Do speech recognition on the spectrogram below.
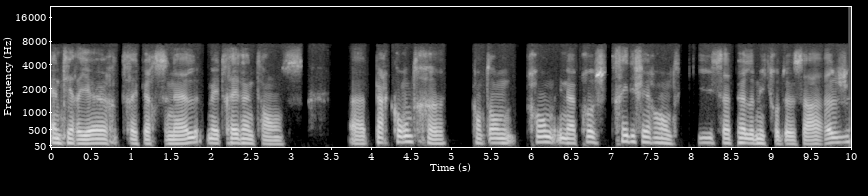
intérieur très personnel, mais très intense. Euh, par contre, quand on prend une approche très différente qui s'appelle le microdosage,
